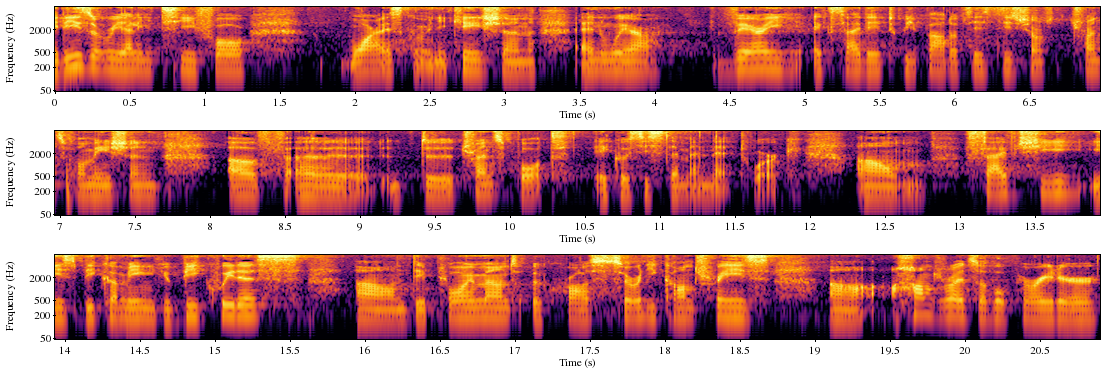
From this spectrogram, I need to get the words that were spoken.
It is a reality for wireless communication, and we are very excited to be part of this digital transformation of uh, the transport ecosystem and network. Um, 5G is becoming ubiquitous. Um, deployment across 30 countries, hundreds of operators.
